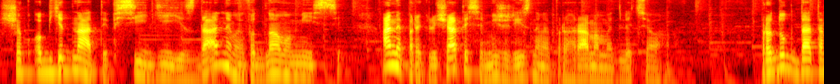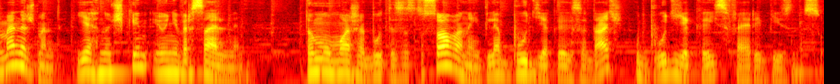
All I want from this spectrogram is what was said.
щоб об'єднати всі дії з даними в одному місці, а не переключатися між різними програмами для цього. Продукт Data Management є гнучким і універсальним, тому може бути застосований для будь-яких задач у будь-якій сфері бізнесу.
